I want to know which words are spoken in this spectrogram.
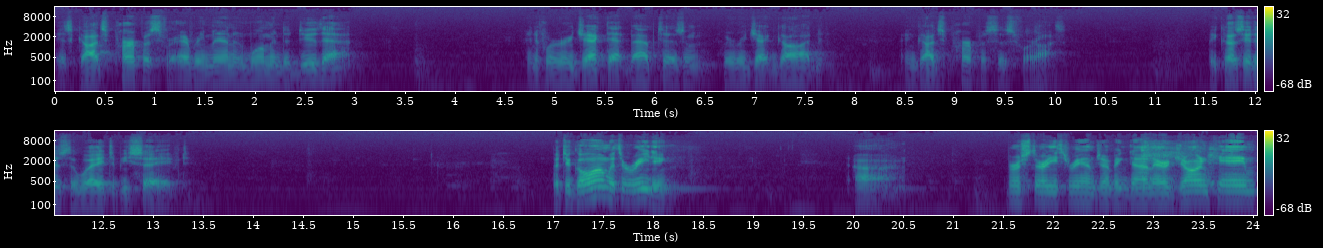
It's God's purpose for every man and woman to do that. And if we reject that baptism, we reject God and God's purposes for us because it is the way to be saved. But to go on with the reading, uh, verse 33, I'm jumping down there. John came,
